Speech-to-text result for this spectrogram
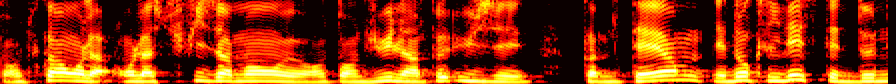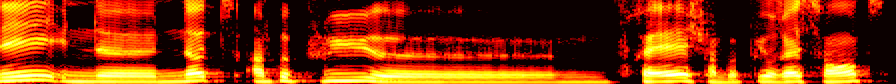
En tout cas, on l'a suffisamment euh, entendu, il est un peu usé comme terme. Et donc l'idée, c'était de donner une note un peu plus euh, fraîche, un peu plus récente,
